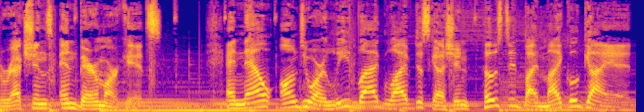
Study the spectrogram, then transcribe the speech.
corrections, and bear markets. And now, on to our Lead Lag live discussion hosted by Michael Gayed.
